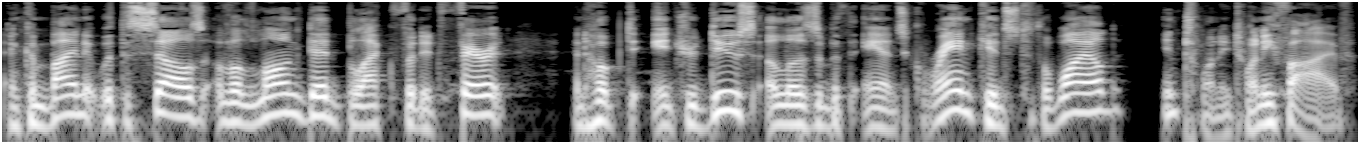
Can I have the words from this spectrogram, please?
and combine it with the cells of a long dead black-footed ferret and hope to introduce Elizabeth Ann's grandkids to the wild in 2025.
